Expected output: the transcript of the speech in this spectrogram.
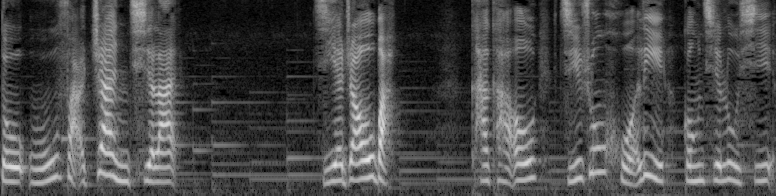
都无法站起来！”接招吧！卡卡欧集中火力攻击露西，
